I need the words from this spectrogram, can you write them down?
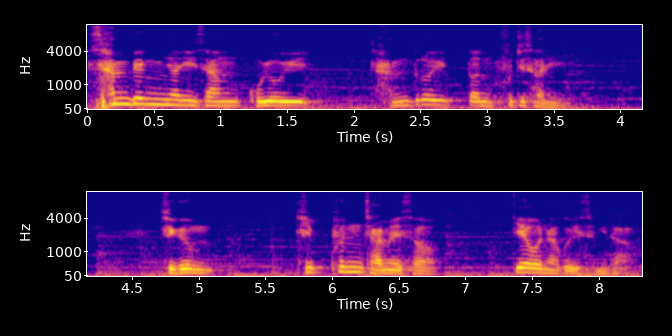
300년 이상 고요히 잠들어 있던 후지산이 지금 깊은 잠에서 깨어나고 있습니다.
